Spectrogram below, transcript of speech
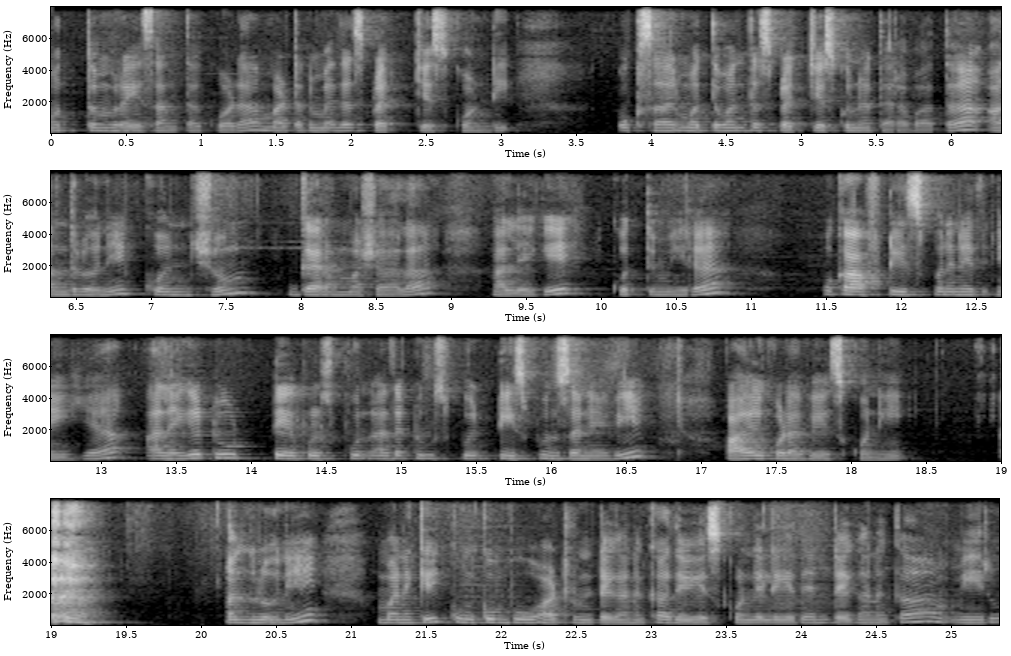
మొత్తం రైస్ అంతా కూడా మటన్ మీద స్ప్రెడ్ చేసుకోండి. ఒకసారి మొత్తం అంతా స్ప్రెడ్ చేసుకున్న తర్వాత అందులోని కొంచెం గరం మసాలా అలాగే కొత్తిమీర ఒక హాఫ్ టీ స్పూన్ అనేది నెయ్యి అలాగే టూ టేబుల్ స్పూన్ అదే టూ స్పూన్ టీ స్పూన్స్ అనేవి ఆయిల్ కూడా వేసుకొని అందులోని మనకి కుంకుమ పువ్వు వాటర్ ఉంటే కనుక అది వేసుకోండి లేదంటే కనుక మీరు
